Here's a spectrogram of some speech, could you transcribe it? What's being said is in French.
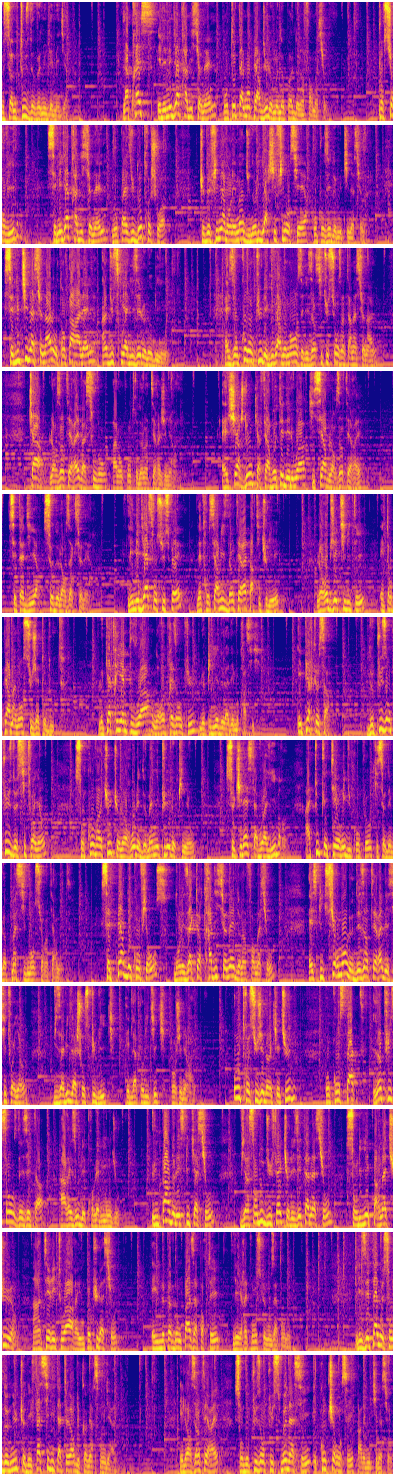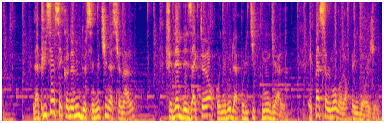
Nous sommes tous devenus des médias. La presse et les médias traditionnels ont totalement perdu le monopole de l'information. Pour survivre, ces médias traditionnels n'ont pas eu d'autre choix que de finir dans les mains d'une oligarchie financière composée de multinationales. Ces multinationales ont en parallèle industrialisé le lobbying. Elles ont corrompu les gouvernements et les institutions internationales, car leurs intérêts vont souvent à l'encontre de l'intérêt général. Elles cherchent donc à faire voter des lois qui servent leurs intérêts, c'est-à-dire ceux de leurs actionnaires. Les médias sont suspects d'être au service d'intérêts particuliers, leur objectivité est en permanence sujette au doute. Le quatrième pouvoir ne représente plus le pilier de la démocratie. Et pire que ça, de plus en plus de citoyens sont convaincus que leur rôle est de manipuler l'opinion, ce qui laisse la voie libre à toutes les théories du complot qui se développent massivement sur Internet. Cette perte de confiance dans les acteurs traditionnels de l'information explique sûrement le désintérêt des citoyens vis-à-vis -vis de la chose publique et de la politique en général. Autre sujet d'inquiétude, on constate l'impuissance des États à résoudre les problèmes mondiaux. Une part de l'explication vient sans doute du fait que les États-nations sont liés par nature à un territoire et une population, et ils ne peuvent donc pas apporter les réponses que nous attendons. Les États ne sont devenus que des facilitateurs du commerce mondial. Et leurs intérêts sont de plus en plus menacés et concurrencés par les multinationales. La puissance économique de ces multinationales fait d'elles des acteurs au niveau de la politique mondiale, et pas seulement dans leur pays d'origine.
